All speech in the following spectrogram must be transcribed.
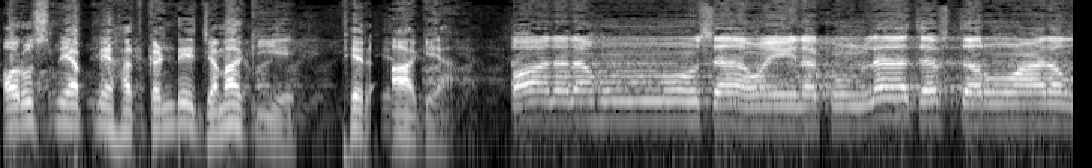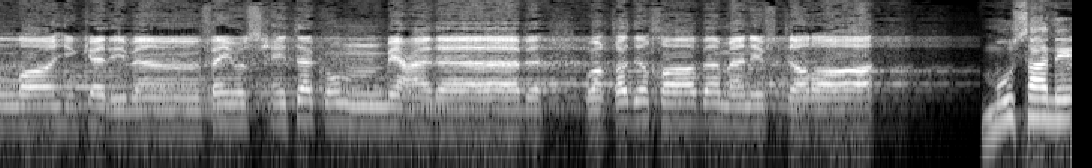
اور اس نے اپنے ہتھ کنڈے جمع کیے پھر آ گیا۔ قال لهم موسى ويلكم لا تفتروا على الله كذبا فيسحتكم بعذاب وقد خاب من افترى۔ موسا نے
